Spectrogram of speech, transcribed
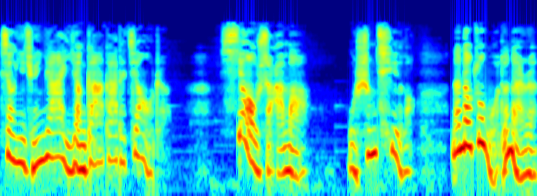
像一群鸭一样嘎嘎的叫着。笑啥嘛？我生气了。难道做我的男人，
